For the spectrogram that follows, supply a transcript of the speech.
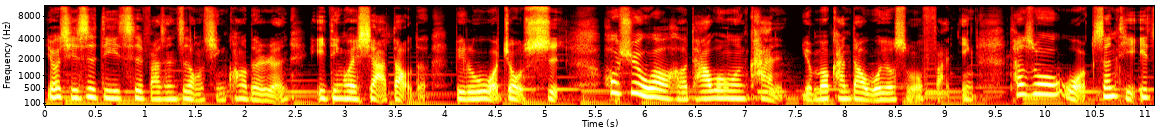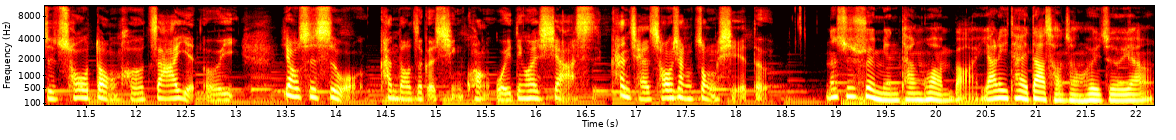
尤其是第一次发生这种情况的人，一定会吓到的。比如我就是。后续我有和他问问看有没有看到我有什么反应，他说我身体一直抽动和眨眼而已。要是是我看到这个情况，我一定会吓死，看起来超像中邪的。那是睡眠瘫痪吧？压力太大，常常会这样。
